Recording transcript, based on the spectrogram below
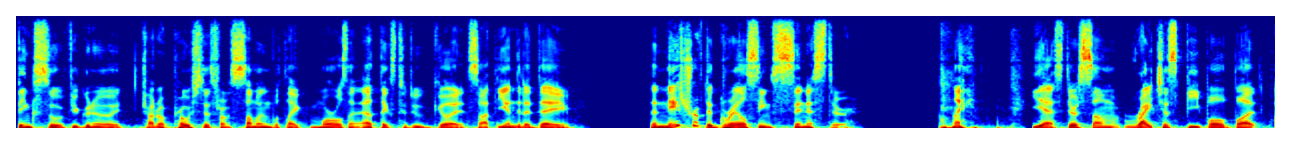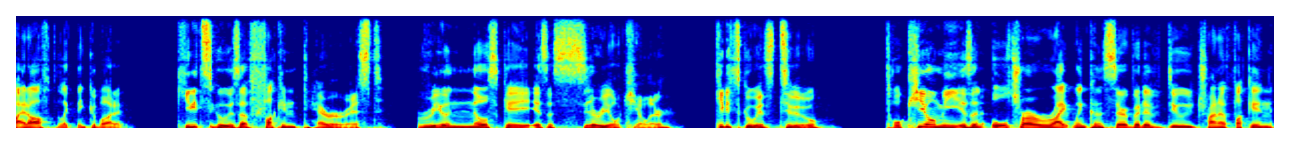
think so if you're gonna try to approach this from someone with like morals and ethics to do good. So at the end of the day, the nature of the grail seems sinister. like, yes, there's some righteous people, but quite often, like, think about it. Kiritsugu is a fucking terrorist. Ryunosuke is a serial killer. Kiritsugu is too. Tokiomi is an ultra right wing conservative dude trying to fucking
